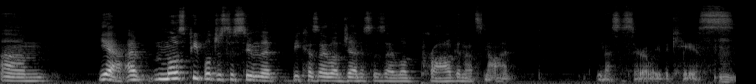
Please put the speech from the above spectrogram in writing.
Um, yeah, I, most people just assume that because I love Genesis, I love prog, and that's not necessarily the case.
